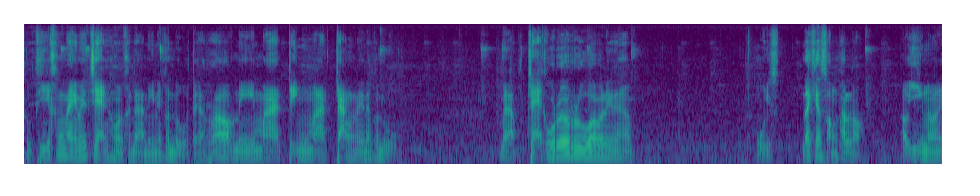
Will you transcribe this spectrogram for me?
ทุกทีข้างในไม่แจกโหดขนาดนี้นะคุณดู แต่รอบนี้มาจริงมาจังเลยนะคุณดู แบบแจกรัวๆไปเลยนะครับอุ้ยได้แค่2,000เหรอ เอาอีกหน่อย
